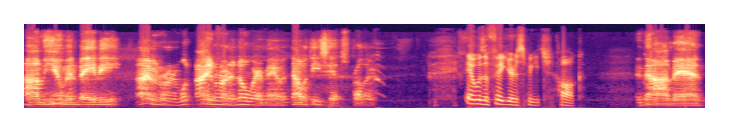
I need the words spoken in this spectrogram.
I'm human, baby. I'm running. I ain't running nowhere, man. Not with these hips, brother. It was a figure of speech, Hawk. Nah, man.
